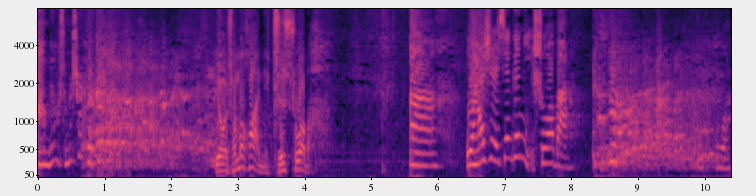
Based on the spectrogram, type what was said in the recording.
啊，没有什么事儿。有什么话你直说吧。啊，我还是先跟你说吧。我，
